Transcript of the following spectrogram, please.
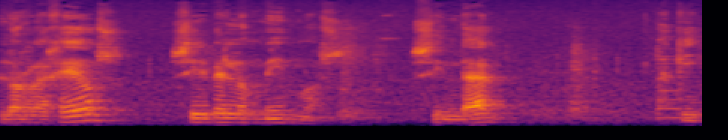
Los rajeos sirven los mismos, sin dar aquí.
